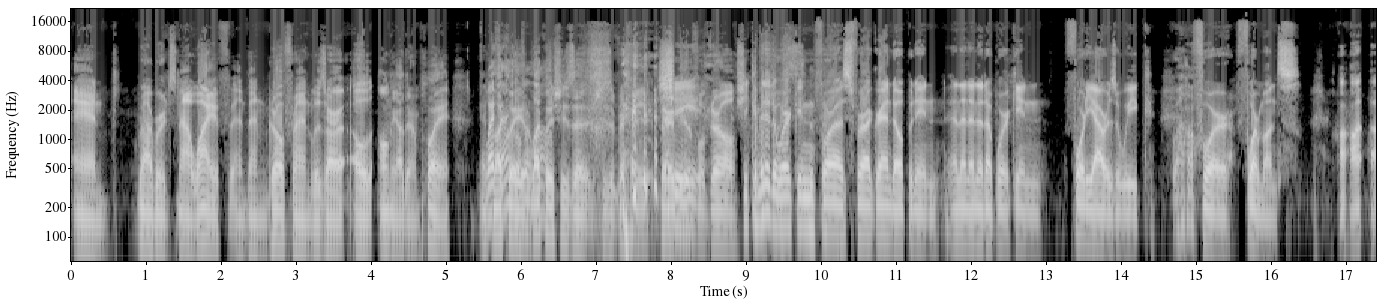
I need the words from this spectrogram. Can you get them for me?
and Robert's now wife and then girlfriend was our o- only other employee. And Wife luckily, girlfriend, luckily wow. she's a she's a very very She- beautiful girl. She committed to working for us for our grand opening and then ended up working 40 hours a week Wow. for four months, uh, uh,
